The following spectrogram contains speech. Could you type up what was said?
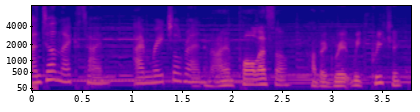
Until next time, I'm Rachel Wrenn. And I am Paul Esau. Have a great week preaching.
